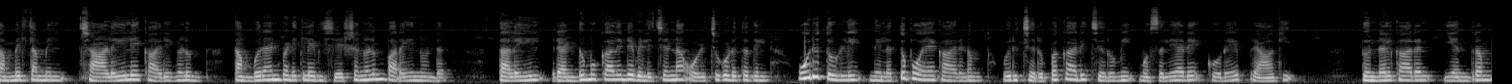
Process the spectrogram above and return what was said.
തമ്മിൽ തമ്മിൽ ചാളയിലെ കാര്യങ്ങളും തമ്പുരാൻ പടിക്കിലെ വിശേഷങ്ങളും പറയുന്നുണ്ട്. തലയിൽ രണ്ടു മുക്കാലിന്റെ വെളിച്ചെണ്ണ ഒഴിച്ചു കൊടുത്തതിൽ ഒരു തുള്ളി നിലത്തുപോയ കാരണം ഒരു ചെറുപ്പക്കാരി ചെറുമി മുസലിയാരെ കുറേ പ്രാഗി തുന്നൽക്കാരൻ യന്ത്രം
